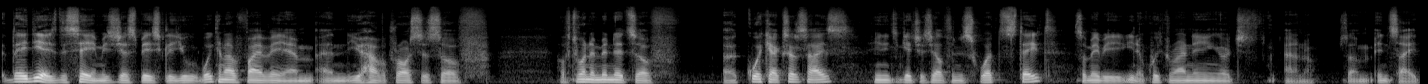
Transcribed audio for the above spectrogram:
the idea is the same. It's just basically you waking up 5 a.m. and you have a process of of 20 minutes of uh, quick exercise. You need to get yourself in a sweat state. So maybe you know, quick running or just I don't know, some inside,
